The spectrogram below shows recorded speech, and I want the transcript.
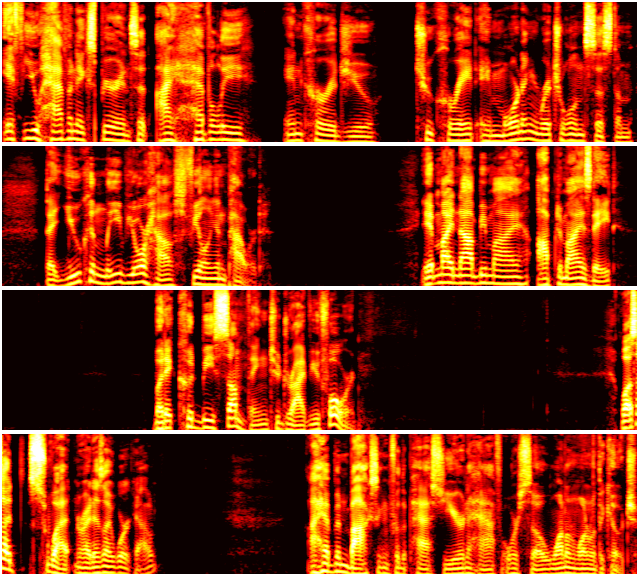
If you haven't experienced it, I heavily encourage you to create a morning ritual and system that you can leave your house feeling empowered. It might not be my optimized eight, but it could be something to drive you forward. Well, as I sweat, right, as I work out, I have been boxing for the past year and a half or so, one on one with a coach,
